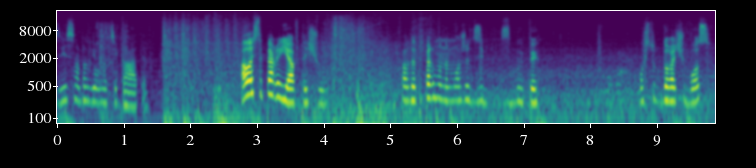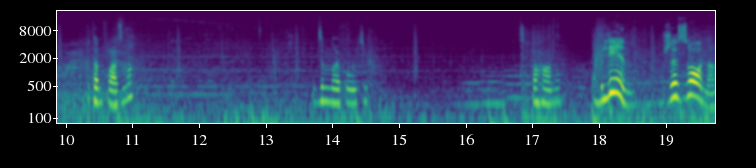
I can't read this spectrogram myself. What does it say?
Звісно, потрібно тікати. А ось тепер і я втечу. Правда, тепер мене можуть зі- збити. Ось тут, до речі, бос. Капітан Фазма. За мною полетів. Це погано. Блін! Вже зона.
